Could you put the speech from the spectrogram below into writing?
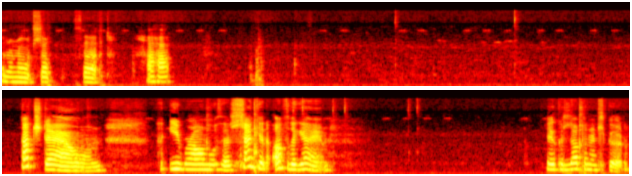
I don't know what's up with that. Haha. Touchdown! Ebron with a second of the game. Goes up and it's good.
